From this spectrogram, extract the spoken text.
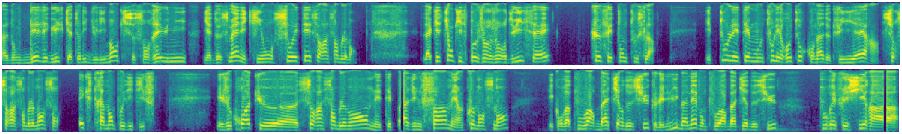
euh, donc des églises catholiques du Liban qui se sont réunies il y a deux semaines et qui ont souhaité ce rassemblement. La question qui se pose aujourd'hui, c'est que fait-on de tout cela? Et tous les, tous les retours qu'on a depuis hier sur ce rassemblement sont extrêmement positifs. Et je crois que euh, ce rassemblement n'était pas une fin, mais un commencement, et qu'on va pouvoir bâtir dessus, que les Libanais vont pouvoir bâtir dessus pour réfléchir à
